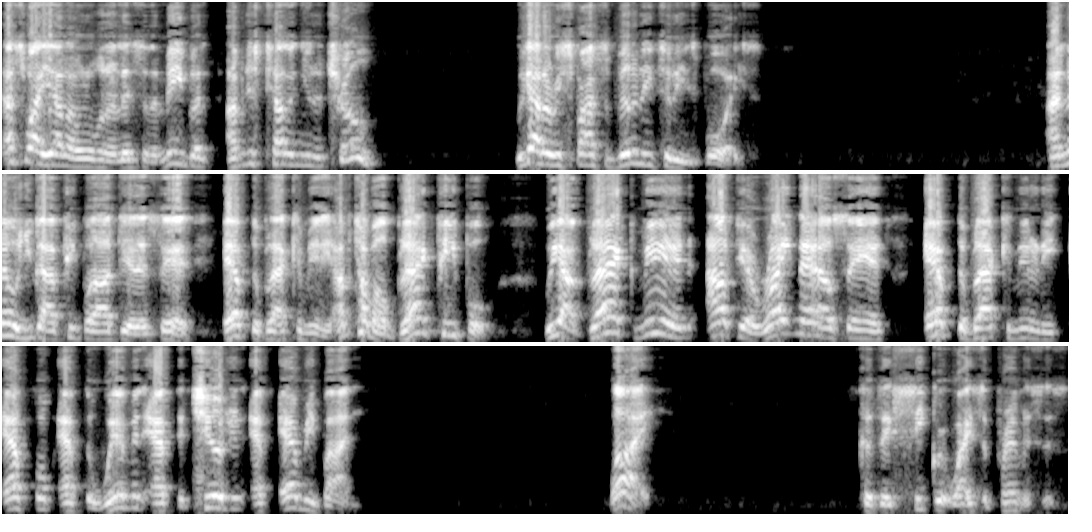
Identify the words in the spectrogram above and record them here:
That's why y'all don't want to listen to me, but I'm just telling you the truth. We got a responsibility to these boys. I know you got people out there that said, F the black community. I'm talking about black people. We got black men out there right now saying, F the black community, F them, F the women, F the children, F everybody. Why? Because they're secret white supremacists.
